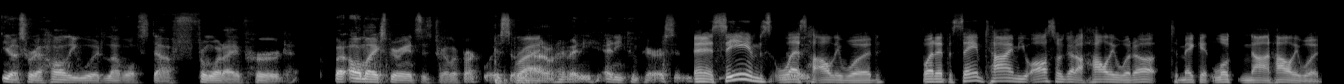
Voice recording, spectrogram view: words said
you know sort of Hollywood level stuff from what I've heard. But all my experience is Trailer Park Boys, so Right. I don't have any any comparison. And it seems less Hollywood, but at the same time, you also got to Hollywood up to make it look non-Hollywood,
